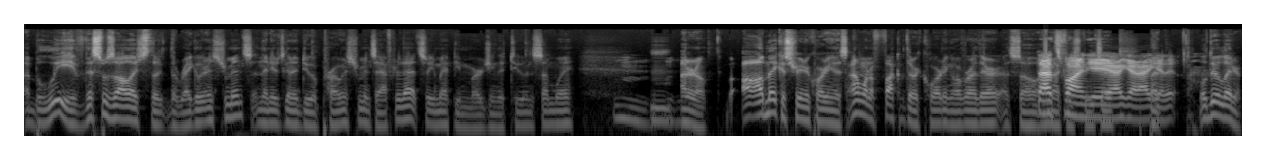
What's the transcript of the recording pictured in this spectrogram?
I believe this was all just the, the regular instruments, and then he was gonna do a pro instruments after that. So he might be merging the two in some way. Mm. I don't know. But I'll I'll make a screen recording of this. I don't want to fuck up the recording over there, so That's fine. Yeah, yeah, I get, it, I get it. We'll do it later.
